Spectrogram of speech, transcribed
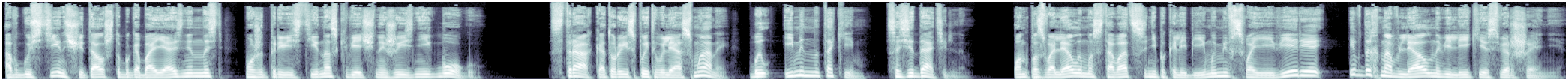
Августин считал, что богобоязненность может привести нас к вечной жизни и к Богу. Страх, который испытывали османы, был именно таким, созидательным. Он позволял им оставаться непоколебимыми в своей вере и вдохновлял на великие свершения.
